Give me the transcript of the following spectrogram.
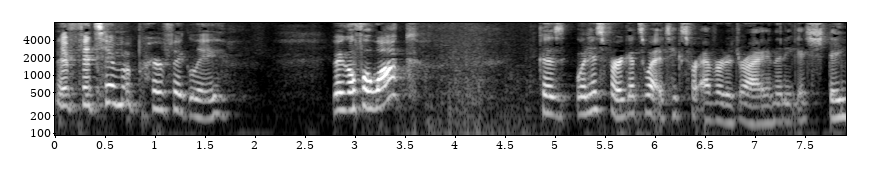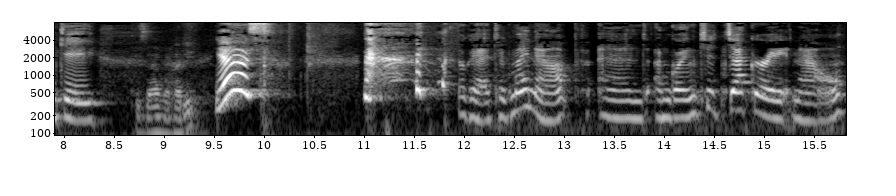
And it fits him perfectly. You wanna go for a walk? Because when his fur gets wet, it takes forever to dry and then he gets stinky. Does that have a hoodie? Yes. Okay, I took my nap and I'm going to decorate now.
